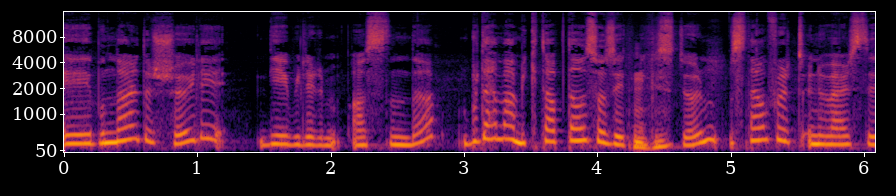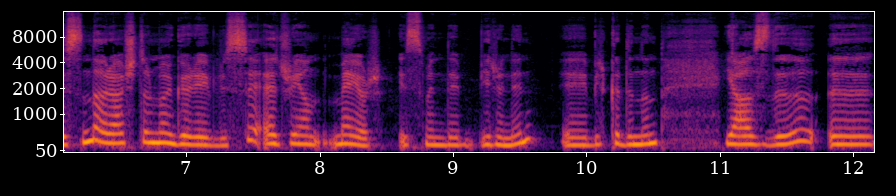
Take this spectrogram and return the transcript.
e, bunlar da şöyle diyebilirim aslında. Burada hemen bir kitaptan söz etmek hı hı. istiyorum. Stanford Üniversitesi'nde araştırma görevlisi Adrian Mayer isminde birinin e, bir kadının yazdığı e,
